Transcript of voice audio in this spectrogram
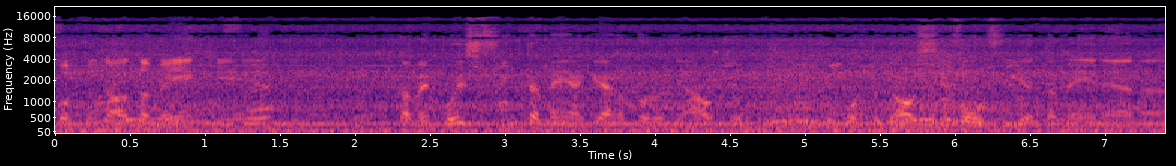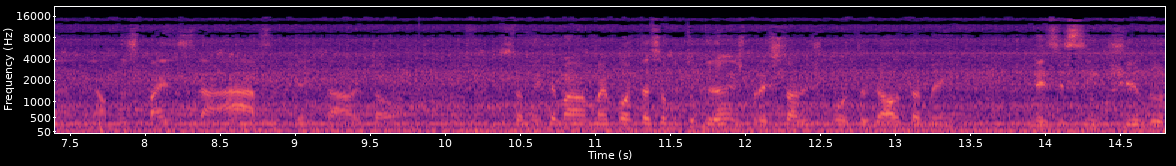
Portugal também é que também pôs fim também à guerra colonial que, que Portugal se envolvia também né, na, em alguns países da África e tal. Então isso também tem uma, importância muito grande para a história de Portugal também nesse sentido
